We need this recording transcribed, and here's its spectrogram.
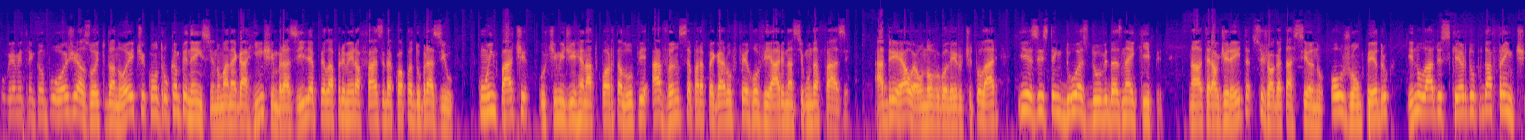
O Grêmio entra em campo hoje às 8 da noite contra o Campinense, no Mané Garrincha, em Brasília, pela primeira fase da Copa do Brasil. Com o um empate, o time de Renato Portaluppi avança para pegar o Ferroviário na segunda fase. Adriel é o novo goleiro titular e existem duas dúvidas na equipe. Na lateral direita se joga Tarciano ou João Pedro e no lado esquerdo da frente,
